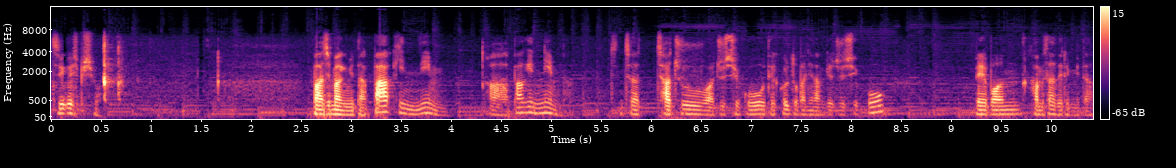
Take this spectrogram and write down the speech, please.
찍으십시오. 마지막입니다. 빠기님. 아, 빠기님. 진짜 자주 와주시고 댓글도 많이 남겨주시고 매번 감사드립니다.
